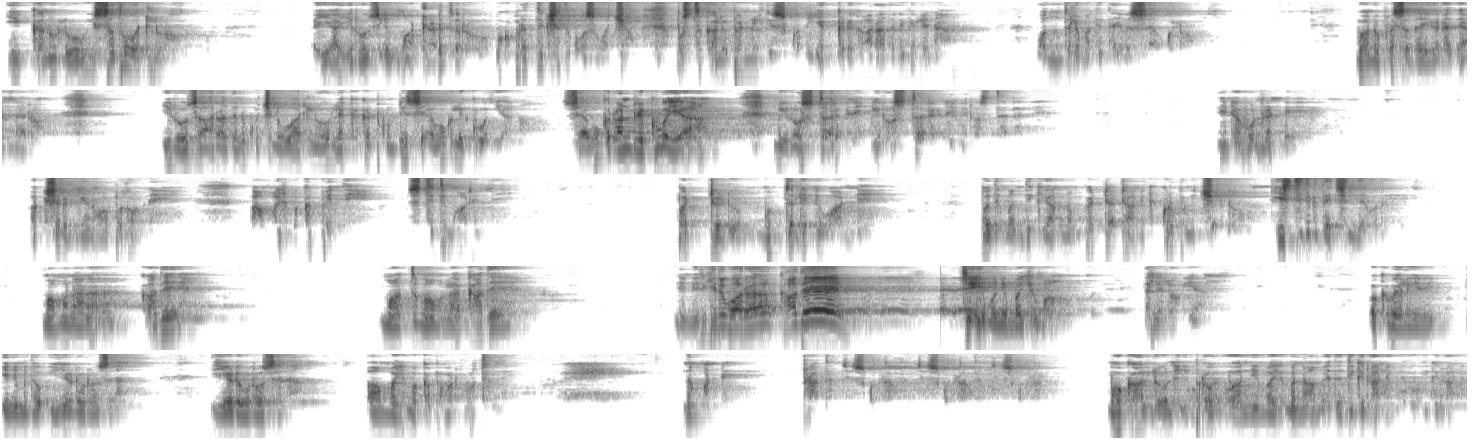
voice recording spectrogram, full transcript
ఈ కనులు ఈ చదువట్లు అయ్యా ఈరోజు ఏం మాట్లాడతారో ఒక ప్రత్యక్షత కోసం వచ్చాం. పుస్తకాలు పెన్నులు తీసుకొని ఎక్కడికి ఆరాధనకి వెళ్ళినా వందల మంది దైవ సేవకులు. భానుప్రసాద్ అయ్య గారు అదే అన్నారు. ఈరోజు ఆరాధనకు వచ్చిన వారిలో లెక్క కట్టుకుంటే సేవకులు ఎక్కువయ్యా. సేవకురాండ్రు ఎక్కువయ్యా. మీరు వస్తారని మీరు వస్తారని మీరు వస్తారని. నేను ఉండండి అక్షర జ్ఞానం అప్పులోనే ఆ మహిమ కప్పింది స్థితి మారింది. పట్టెడు ముద్దలేని వాడిని పది మందికి అన్నం పెట్టడానికి కృపనిచ్చాడు. ఈ స్థితికి తెచ్చింది ఎవరు? మా అమ్మ నాన్న కాదే? మా అత్తమామలా కాదే? నేను ఎరిగిన వారా? కాదే? దేవుని మహిమ. అల్లెలోయ ఒకవేళ ఎనిమిదో ఏడవ రోజు ఏడవ రోజున ఆ మహిమ కప్పబడిపోతుంది. నమ్మండి. మోకాల్లోని ప్రభు నీ మహిమ నా మీద దిగిరాని దిగిరాని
